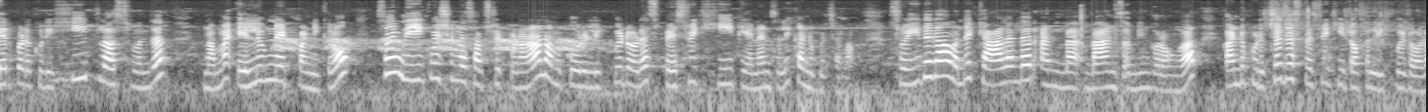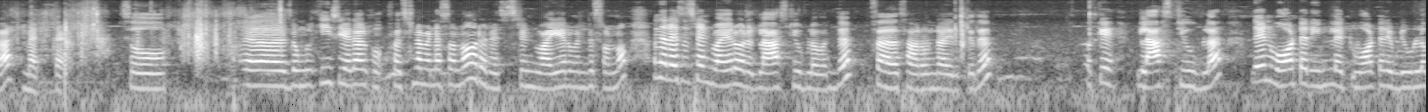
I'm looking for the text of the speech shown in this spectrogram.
ஏற்படக்கூடிய ஹீட் லாஸ் வந்து நம்ம எலிமினேட் பண்ணிக்கிறோம். ஸோ இந்த ஈக்குவேஷனில் சப்ஸ்டியூட் பண்ணோன்னா நமக்கு ஒரு லிக்விடோட ஸ்பெசிஃபிக் ஹீட் என்னன்னு சொல்லி கண்டுபிடிச்சிடலாம். ஸோ இதுதான் வந்து கேலண்டர் அண்ட் பேண்ட்ஸ் அப்படிங்கிறவங்க கண்டுபிடிச்ச the specific heat of a லிக்விடோட மெத்தட் ஸோ இது உங்களுக்கு ஈஸியாக தான் இருக்கும். ஃபர்ஸ்ட் நம்ம என்ன சொன்னோம்? ஒரு ரெசிஸ்டன்ட் ஒயர் வந்து சொன்னோம். அந்த ரெசிஸ்டன்ட் ஒயர் ஒரு கிளாஸ் டியூப்பில் வந்து சரௌண்டாக இருக்குது ஓகே கிளாஸ் டியூப்பில் தென் வாட்டர் இன்லெட் வாட்டர் எப்படி உள்ளே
